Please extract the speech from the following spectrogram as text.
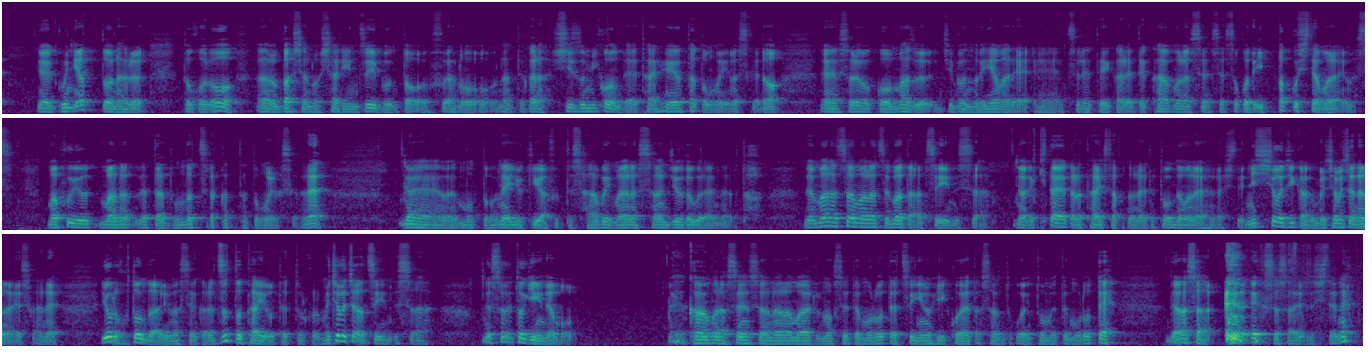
ぐにゃっとなるところをあの馬車の車輪随分とあのなんていうかな沈み込んで大変やったと思いますけど、えー、それをこうまず自分の家まで、えー、連れて行かれて川村先生そこで一泊してもらいます。真冬まだだったらどんな辛かったと思いますけどね。えー、もっとね雪が降って寒いマイナス30度ぐらいになるとで真夏は真夏でまた暑いんですさ北やから大したことないでとんでもない話で日照時間がめちゃめちゃ長いですからね夜ほとんどありませんからずっと太陽照ってるからめちゃめちゃ暑いんですさでそういう時にでも川村先生は7マイル乗せてもろて次の日小谷田さんのところに泊めてもろてで朝 エクササイズしてね。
